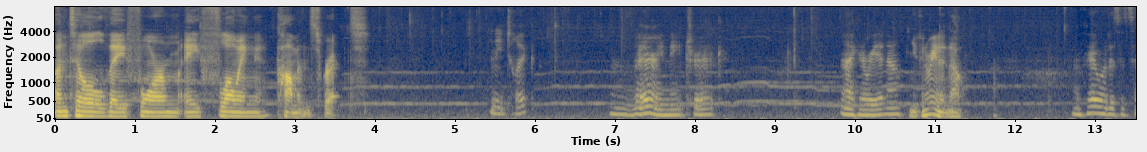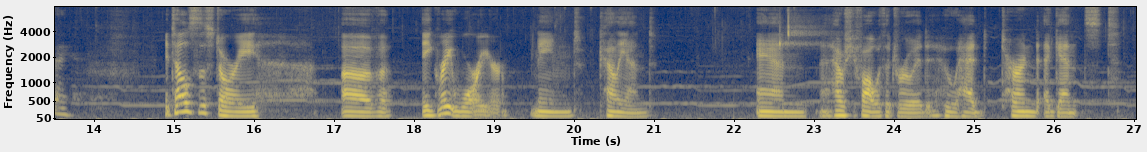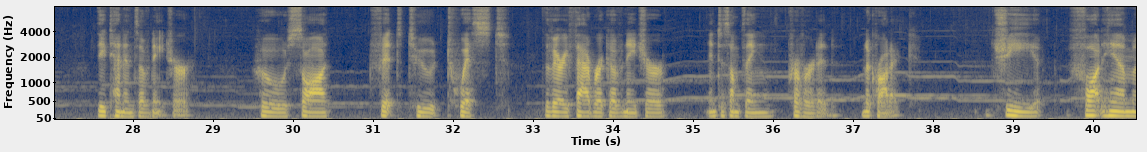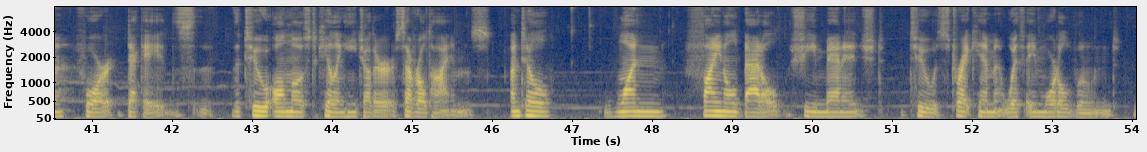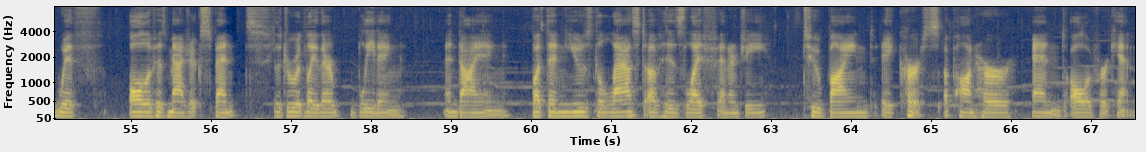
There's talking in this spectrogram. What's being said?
until they form a flowing common script. Neat trick. Very neat trick. I can read it now. You can read it now. Okay, what does it say? It tells the story of a great warrior named Calliand and how she fought with a druid who had turned against the tenets of nature, who saw fit to twist the very fabric of nature into something perverted, necrotic. She fought him for decades, the two almost killing each other several times, until one final battle she managed to strike him with a mortal wound with all of his magic spent. The druid lay there bleeding and dying, but then used the last of his life energy to bind a curse upon her and all of her kin.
